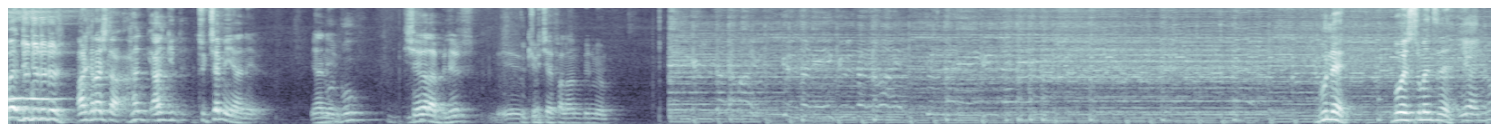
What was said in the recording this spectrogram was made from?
Ve dur dur dur dur. Arkadaşlar hangi, hangi Türkçe mi yani? Yani Bu, bu şey olabilir. E, Türkçe. Kürtçe falan bilmiyorum. Bu ne? Bu enstrüman ne? yeah, no.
